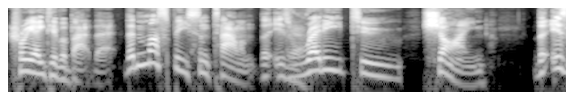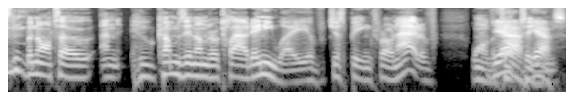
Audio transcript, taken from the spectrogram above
creative about that. There must be some talent that is Yeah. ready to shine that isn't Binotto and who comes in under a cloud anyway of just being thrown out of one of the Yeah, top yeah, teams.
